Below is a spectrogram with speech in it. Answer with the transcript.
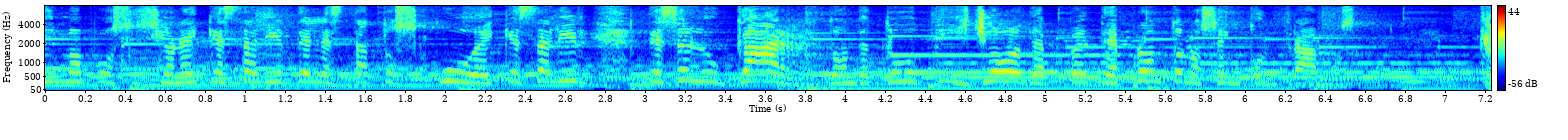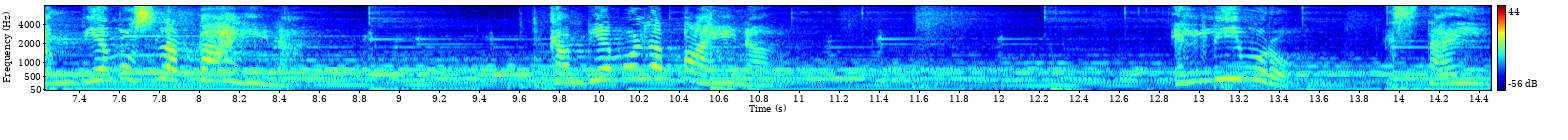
misma posición. Hay que salir del status quo, hay que salir de ese lugar donde tú y yo de, de pronto nos encontramos. Cambiamos la página, cambiamos la página. El libro está ahí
